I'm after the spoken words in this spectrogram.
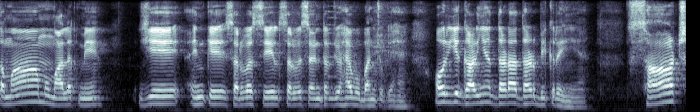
तमाम ममालक में ये इनके सर्विस सेल सर्विस सेंटर जो है वो बन चुके हैं और ये गाड़ियाँ धड़ाधड़ बिक रही हैं। साठ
